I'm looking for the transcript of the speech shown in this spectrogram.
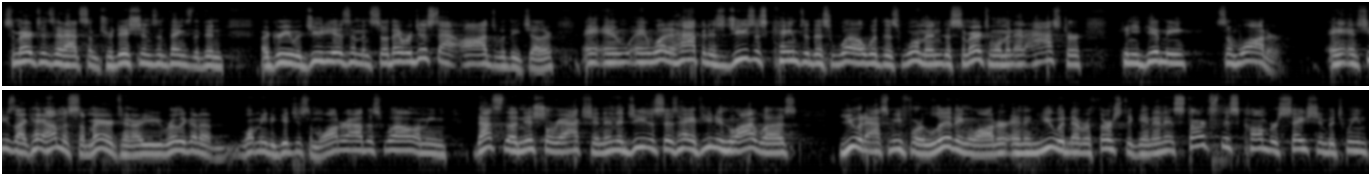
Samaritans had had some traditions and things that didn't agree with Judaism, and so they were just at odds with each other. And, and, and what had happened is Jesus came to this well with this woman, the Samaritan woman, and asked her, Can you give me some water? And, and she's like, Hey, I'm a Samaritan. Are you really going to want me to get you some water out of this well? I mean, that's the initial reaction. And then Jesus says, Hey, if you knew who I was, you would ask me for living water, and then you would never thirst again. And it starts this conversation between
